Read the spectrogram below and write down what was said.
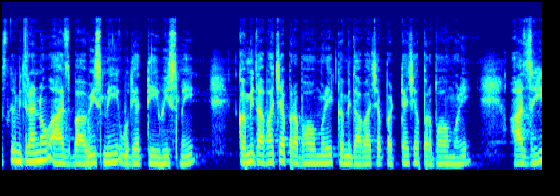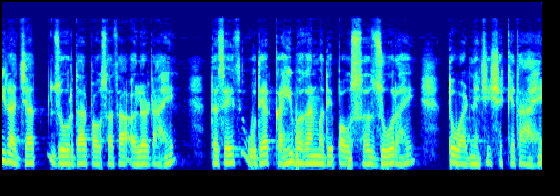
तर मित्रांनो आज बावीस मे उद्या तेवीस मे. कमी दाबाच्या प्रभावामुळे कमी दाबाच्या पट्ट्याच्या प्रभावामुळे आजही राज्यात जोरदार पावसाचा अलर्ट आहे. तसेच उद्या काही भागांमध्ये पावसाचा जोर आहे तो वाढण्याची शक्यता आहे.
